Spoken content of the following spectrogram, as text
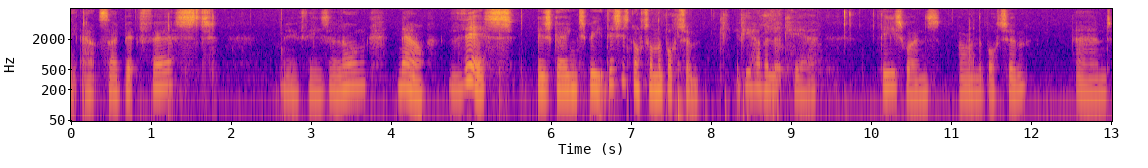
The outside bit first. Move these along. Now, this is going to be, this is not on the bottom. If you have a look here, these ones are on the bottom and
